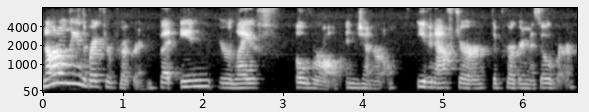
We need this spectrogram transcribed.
not only in the breakthrough program, but in your life overall in general, even after the program is over.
